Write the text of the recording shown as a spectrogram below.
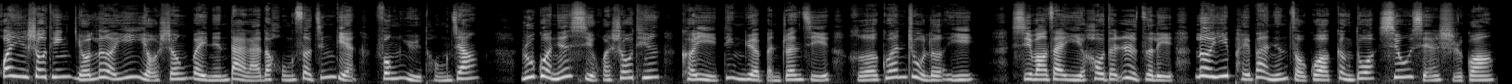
欢迎收听由乐一有声为您带来的红色经典《风雨同江》。如果您喜欢收听，可以订阅本专辑和关注乐一。希望在以后的日子里，乐一陪伴您走过更多休闲时光。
